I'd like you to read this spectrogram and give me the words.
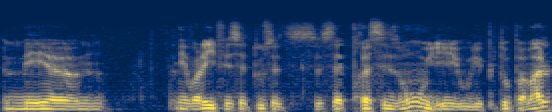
Mais Mais voilà, il fait cette, cette, cette pré-saison où il, est, où il est plutôt pas mal.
